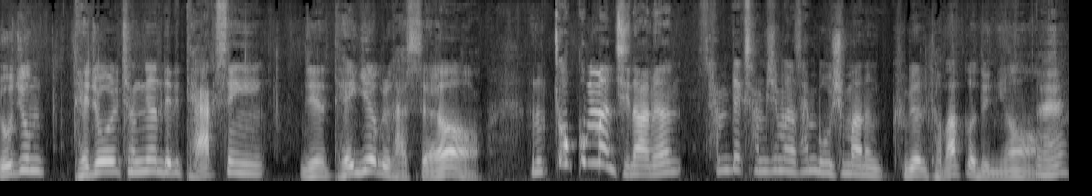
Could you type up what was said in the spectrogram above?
요즘 대졸 청년들이 대학생 이제 대기업을 갔어요. 그럼 조금만 지나면 330만 원, 350만 원 급여를 더 받거든요. 네.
